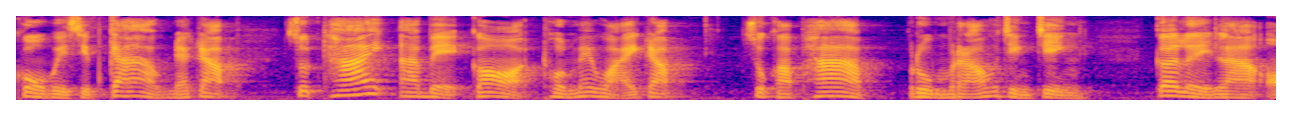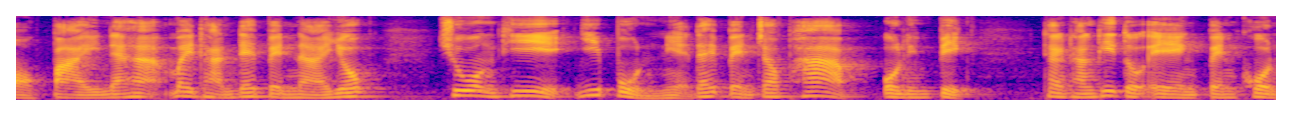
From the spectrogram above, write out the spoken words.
โควิด -19 นะครับ สุดท้ายอาเบะก็ทนไม่ไหวครับ สุขภาพรุมเร้าจริง ๆ ก็เลยลาออกไปนะฮะ ไม่ทันได้เป็นนายก ช่วงที่ญี่ปุ่นเนี่ยได้เป็นเจ้าภาพโอลิมปิก ทั้งทั้งที่ตัวเองเป็นคน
